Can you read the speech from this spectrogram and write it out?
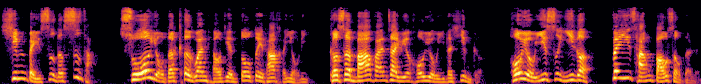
新北市的市长，所有的客观条件都对他很有利。可是麻烦在于侯友谊的性格。侯友谊是一个非常保守的人，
